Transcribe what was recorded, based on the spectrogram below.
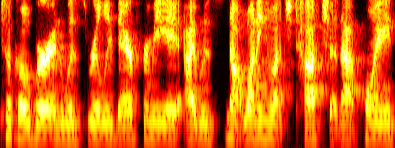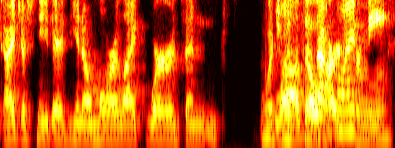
took over and was really there for me. I was not wanting much touch at that point. I just needed, you know, more like words and which was so hard point. for me.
